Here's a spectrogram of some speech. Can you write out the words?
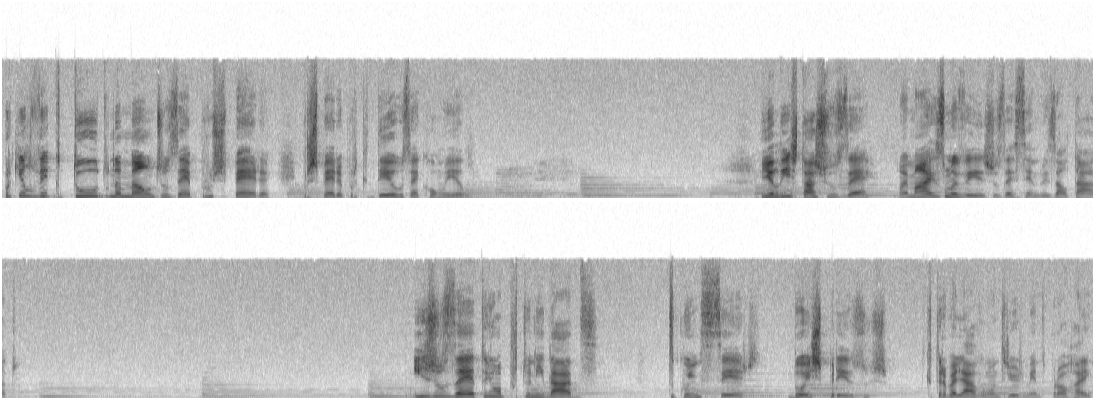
Porque ele vê que tudo na mão de José prospera. Prospera porque Deus é com ele. E ali está José, não é mais uma vez José sendo exaltado. E José tem a oportunidade de conhecer dois presos que trabalhavam anteriormente para o rei.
